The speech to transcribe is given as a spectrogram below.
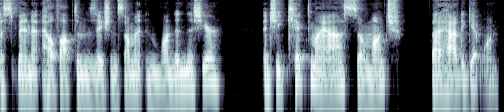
a spin at Health Optimization Summit in London this year, and she kicked my ass so much that I had to get one.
